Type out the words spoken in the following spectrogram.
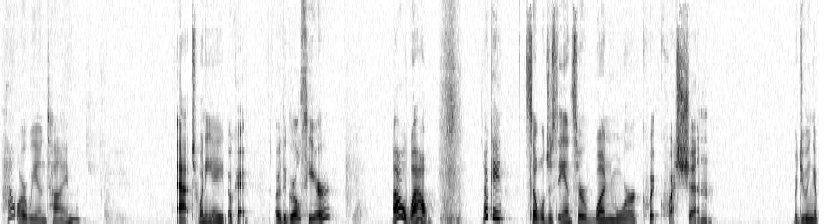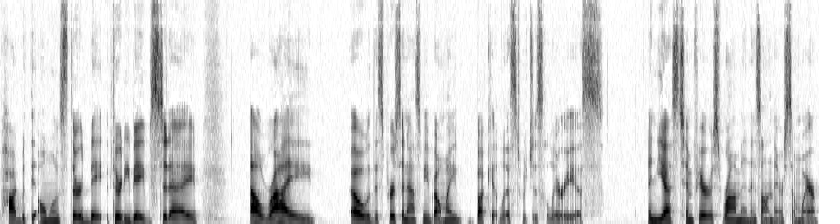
How are we on time? 28. At 28? Okay. Are the girls here? Yeah. Oh, wow. Okay. So we'll just answer one more quick question. We're doing a pod with the almost third ba- 30 babes today. All right. Oh, this person asked me about my bucket list, which is hilarious. And yes, Tim Ferriss ramen is on there somewhere.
